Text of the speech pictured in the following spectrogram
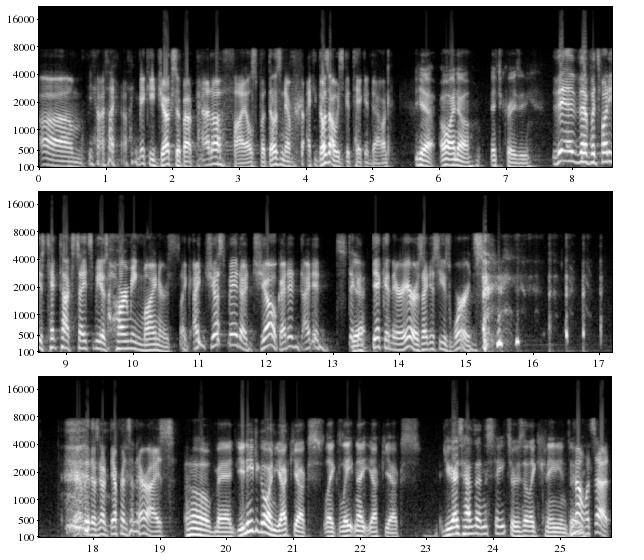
um, you know, I like, I like making jokes about pedophiles, but those never. I, those always get taken down. Yeah. Oh, I know. It's crazy. The, the, what's funny is TikTok cites me as harming minors. Like, I just made a joke. I didn't. I didn't stick Yeah. a dick in their ears. I just used words. Apparently, there's no difference in their eyes. Oh man, you need to go on Yuk Yuk's, like late night Yuk Yuk's. Do you guys have that in the states, or is that like a Canadian thing? No, what's that?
